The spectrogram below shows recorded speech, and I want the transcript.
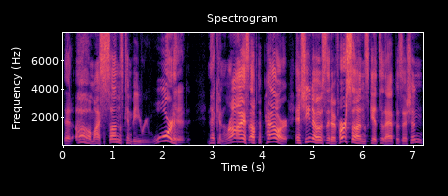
That, oh, my sons can be rewarded they can rise up to power. And she knows that if her sons get to that position,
